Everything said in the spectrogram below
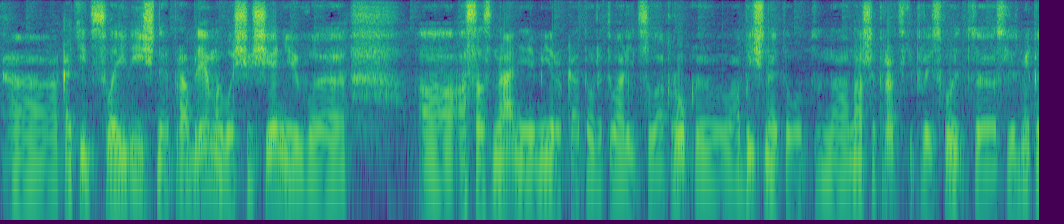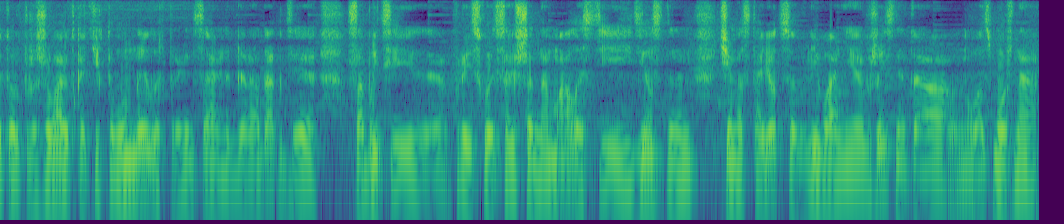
какие-то свои личные проблемы в ощущении, в э, осознании мира, который творится вокруг. Э, обычно это вот на нашей практике происходит с людьми, которые проживают в каких-то унылых провинциальных городах, где событий происходит совершенно малость, и единственным, чем остается вливание в жизнь, это, ну, возможно,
